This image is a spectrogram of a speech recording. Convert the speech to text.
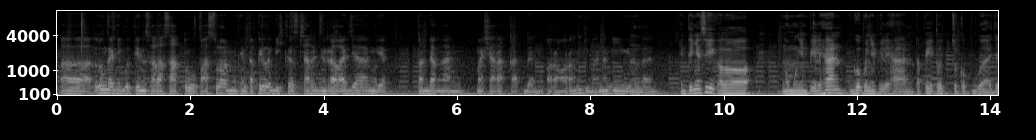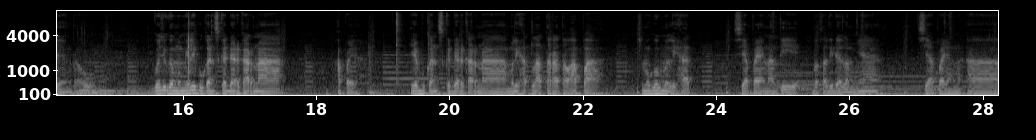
eh, lu nggak nyebutin salah satu paslon mungkin, tapi lebih ke secara general aja ngelihat pandangan masyarakat dan orang-orang nih gimana nih gitu Hmm. kan. intinya sih kalau ngomongin pilihan gue punya pilihan tapi itu cukup gue aja yang tahu Hmm. gue juga memilih bukan sekedar karena apa ya ya bukan sekedar karena melihat latar atau apa. Cuma gue melihat siapa yang nanti bakal di dalamnya siapa yang eh,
